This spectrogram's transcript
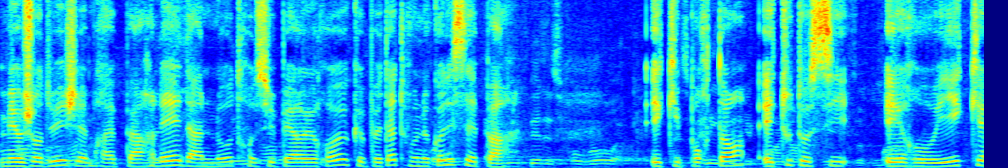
Mais aujourd'hui, j'aimerais parler d'un autre super-héros que peut-être vous ne connaissez pas et qui pourtant est tout aussi héroïque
